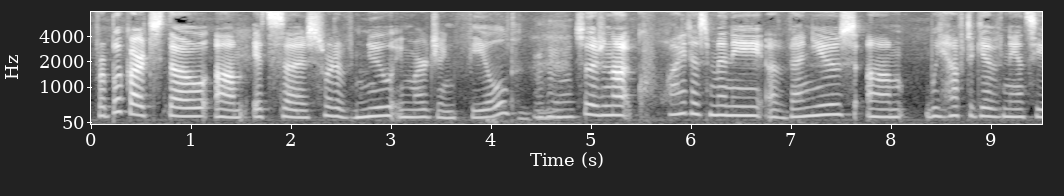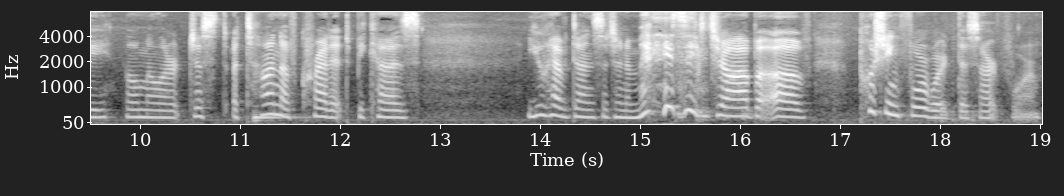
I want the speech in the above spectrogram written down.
for book arts, though, um, it's a sort of new emerging field, mm-hmm. so there's not quite as many uh, venues. Um, we have to give Nancy Lohmiller just a ton mm-hmm. of credit because you have done such an amazing job of pushing forward this art form.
